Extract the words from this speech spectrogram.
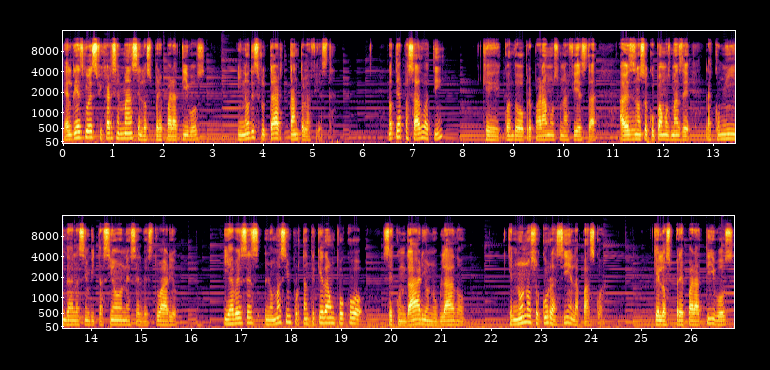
El riesgo es fijarse más en los preparativos y no disfrutar tanto la fiesta. ¿No te ha pasado a ti que cuando preparamos una fiesta a veces nos ocupamos más de la comida, las invitaciones, el vestuario y a veces lo más importante queda un poco secundario, nublado, que no nos ocurra así en la Pascua, que los preparativos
